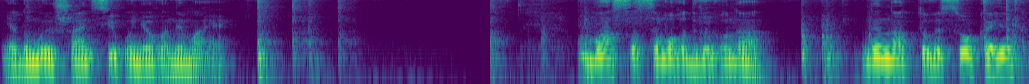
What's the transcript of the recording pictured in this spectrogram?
я думаю, шансів у нього немає. Маса самого двигуна не надто висока, як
